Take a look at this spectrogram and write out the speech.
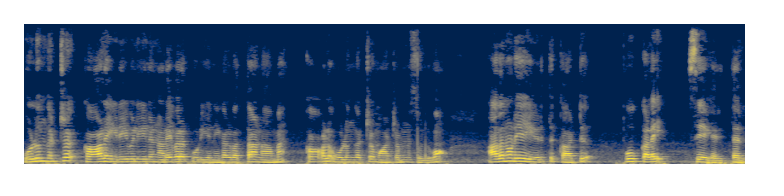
ஒழுங்கற்ற கால இடைவெளியில் நடைபெறக்கூடிய நிகழ்வைத்தான் நாம் கால ஒழுங்கற்ற மாற்றம்னு சொல்லுவோம். அதனுடைய எடுத்துக்காட்டு பூக்களை சேகரித்தல்.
